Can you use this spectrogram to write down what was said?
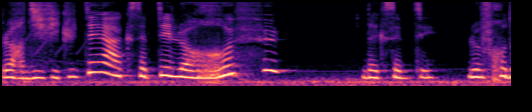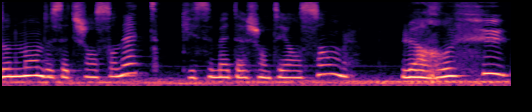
leur difficulté à accepter leur refus d'accepter le fredonnement de cette chansonnette, qui se mettent à chanter ensemble, leur refus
